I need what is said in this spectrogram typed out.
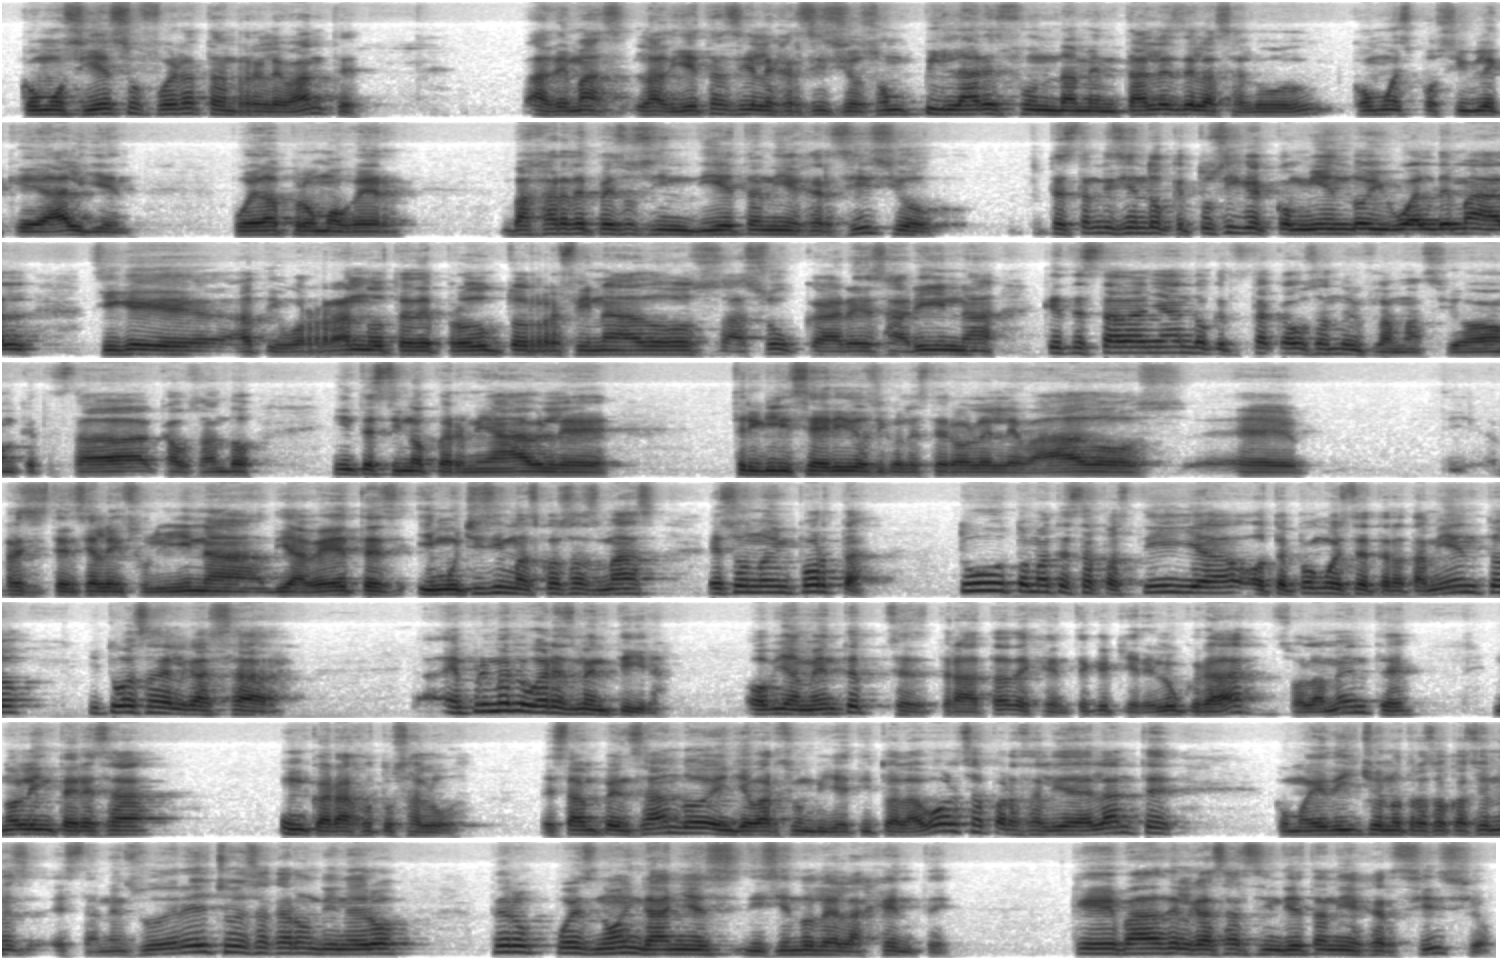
como si eso fuera tan relevante. Además, las dietas y el ejercicio son pilares fundamentales de la salud. ¿Cómo es posible que alguien pueda promover bajar de peso sin dieta ni ejercicio? Te están diciendo que tú sigues comiendo igual de mal, sigue atiborrándote de productos refinados, azúcares, harina, que te está dañando, que te está causando inflamación, que te está causando intestino permeable, triglicéridos y colesterol elevados, eh, resistencia a la insulina, diabetes y muchísimas cosas más. Eso no importa. Tú tómate esta pastilla o te pongo este tratamiento y tú vas a adelgazar. En primer lugar es mentira. Obviamente se trata de gente que quiere lucrar solamente. No le interesa un carajo tu salud. Están pensando en llevarse un billetito a la bolsa para salir adelante. Como he dicho en otras ocasiones, están en su derecho de sacar un dinero, pero pues no engañes diciéndole a la gente que va a adelgazar sin dieta ni ejercicio.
